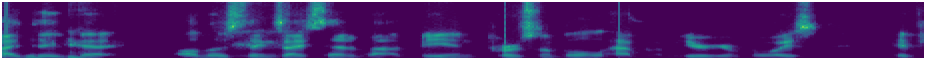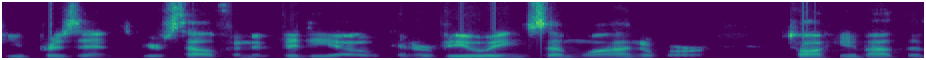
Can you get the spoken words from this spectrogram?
I think that all those things I said about being personable, having them hear your voice. If you present yourself in a video interviewing someone or talking about the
